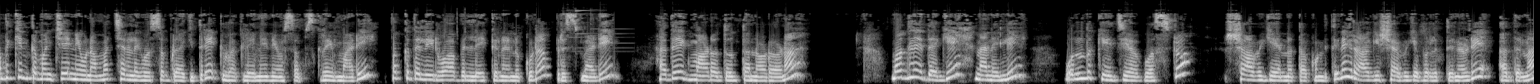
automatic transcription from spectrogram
ಅದಕ್ಕಿಂತ ಮುಂಚೆ ನೀವು ನಮ್ಮ ಚಾನಲ್ಗೆ ಹೊಸಬ್ರಾಗಿದ್ರೆ ಇವಾಗ್ಲೇನೆ ನೀವು ಸಬ್ಸ್ಕ್ರೈಬ್ ಮಾಡಿ, ಪಕ್ಕದಲ್ಲಿರುವ ಬೆಲ್ ಐಕನ್ ಅನ್ನು ಕೂಡ ಪ್ರೆಸ್ ಮಾಡಿ. ಅದೇಗ್ ಮಾಡೋದು ಅಂತ ನೋಡೋಣ. ಮೊದಲೇದಾಗಿ ನಾನಿಲ್ಲಿ ಒಂದು ಕೆಜಿ ಆಗುವಷ್ಟು ಶಾವಿಗೆಯನ್ನು ತಗೊಂಡಿದ್ದೀನಿ. ರಾಗಿ ಶಾವಿಗೆ ಬರುತ್ತೆ ನೋಡಿ, ಅದನ್ನ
